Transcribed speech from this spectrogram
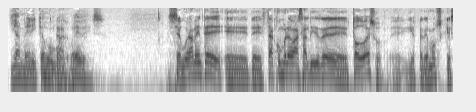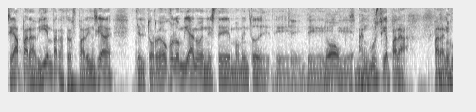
y América jugó Claro. el jueves. Seguramente eh, de esta cumbre va a salir eh, todo eso eh, y esperemos que sea para bien, para transparencia del torneo colombiano en este momento de, de- Sí. de, No, angustia para, para algunos.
